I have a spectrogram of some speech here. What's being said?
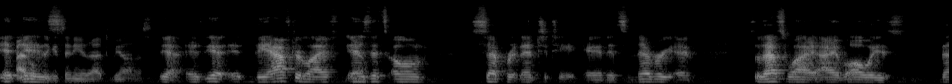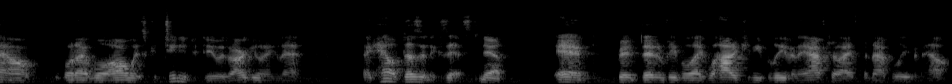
it I don't is- think it's any of that, to be honest. yeah, it, yeah. It, the afterlife is its own separate entity, and it's never. And so that's why I've always now what I will always continue to do is arguing that like hell doesn't exist, Yeah. and then people are like, well, how can you believe in the afterlife but not believe in hell?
